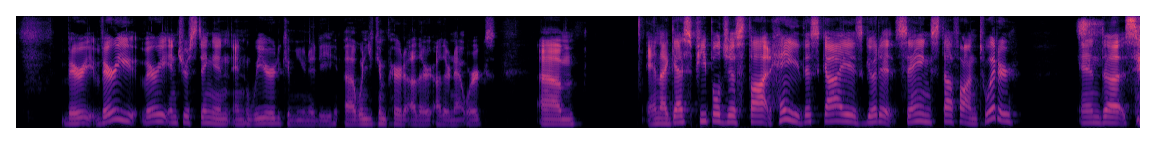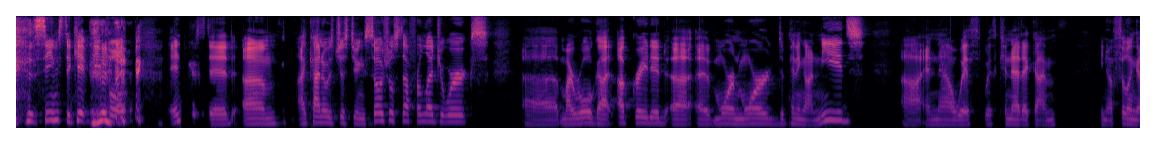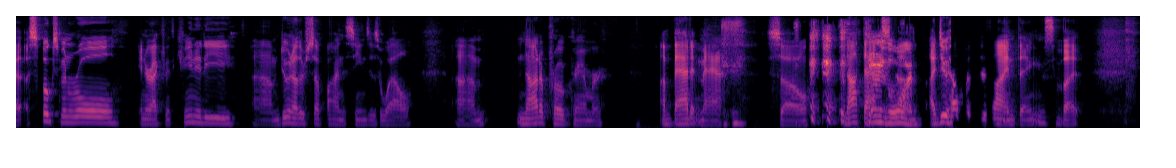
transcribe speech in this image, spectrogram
Very very very interesting and, and weird community uh, when you compare to other other networks. Um, and i guess people just thought hey this guy is good at saying stuff on twitter and uh, seems to get people interested um, i kind of was just doing social stuff for ledgerworks uh, my role got upgraded uh, uh, more and more depending on needs. Uh, and now with with Kinetic, I'm you know filling a, a spokesman role, interacting with the community, um, doing other stuff behind the scenes as well. Um, not a programmer. I'm bad at math, so not that. One. I do help with design things, but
